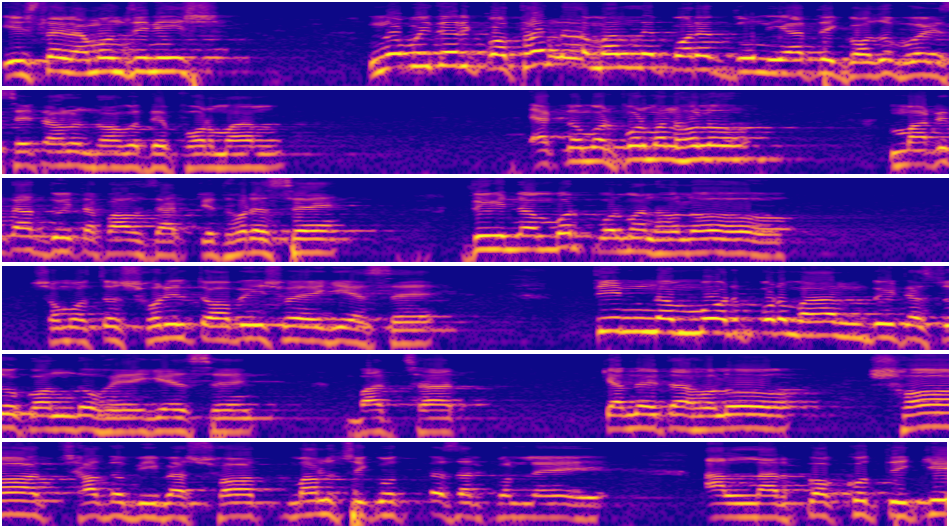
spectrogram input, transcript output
ইসলাম এমন জিনিস, নবীদের কথা না মানলে পরে দুনিয়াতে গজব হয়েছে এটা হলো নগদে প্রমাণ। এক নম্বর প্রমাণ হলো, মাটি তার দুইটা পাও জাপটে ধরেছে। দুই নম্বর প্রমাণ হলো, সমস্ত শরীরটা অবেশ হয়ে গিয়েছে। তিন নম্বর প্রমাণ, দুইটা চোখ অন্ধ হয়ে গিয়েছে। বাচ্চার কেন এটা হলো? সৎ সাধবী বা সৎ মানসিক অত্যাচার করলে আল্লাহর পক্ষ থেকে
